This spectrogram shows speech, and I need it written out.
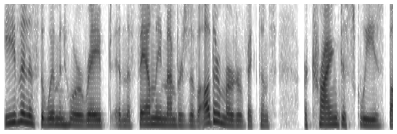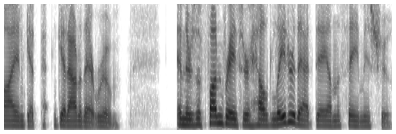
even as the women who were raped and the family members of other murder victims are trying to squeeze by and get get out of that room. And there's a fundraiser held later that day on the same issue.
